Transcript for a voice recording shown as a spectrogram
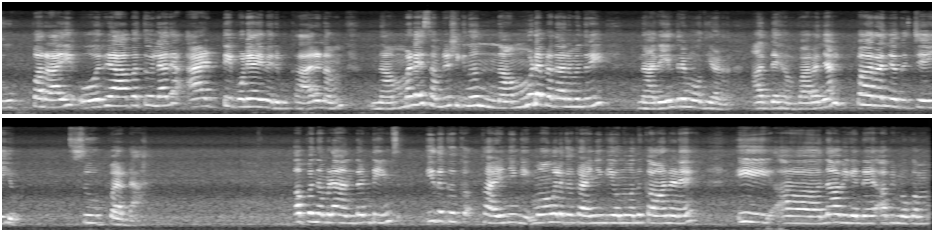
സൂപ്പറായി. ഒരാപത്തുമില്ലാതെ അടിപൊളിയായി വരും. കാരണം നമ്മളെ സംരക്ഷിക്കുന്നത് നമ്മുടെ പ്രധാനമന്ത്രി നരേന്ദ്രമോദിയാണ് അദ്ദേഹം പറഞ്ഞാൽ പറഞ്ഞത് ചെയ്യും. സൂപ്പർഡാ അപ്പൊ നമ്മുടെ അന്തൻ ടീംസ് ഇതൊക്കെ കഴിഞ്ഞെങ്കിൽ മോങ്ങലൊക്കെ കഴിഞ്ഞെങ്കിൽ ഒന്ന് വന്ന് കാണണേ. ഈ നാവികന്റെ അഭിമുഖം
